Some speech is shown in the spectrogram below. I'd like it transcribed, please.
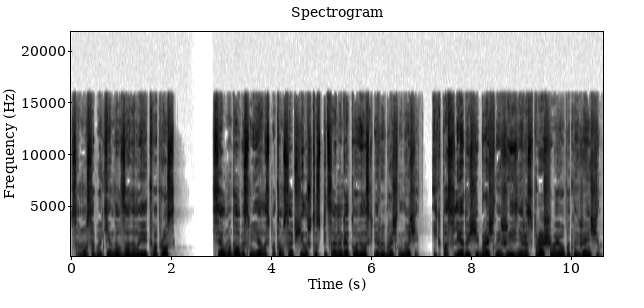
Само собой, Кендалл задал ей этот вопрос. Селма долго смеялась, потом сообщила, что специально готовилась к первой брачной ночи и к последующей брачной жизни, расспрашивая опытных женщин,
